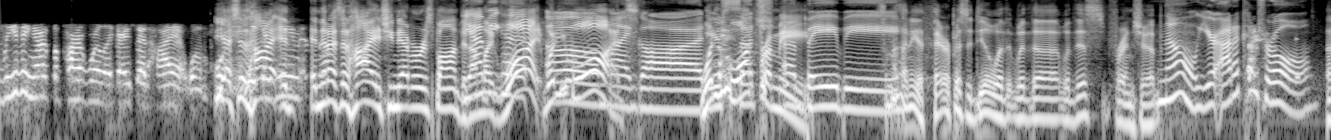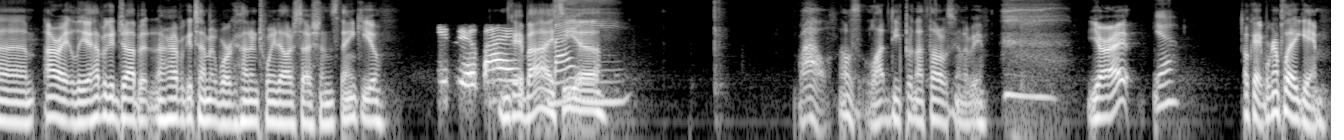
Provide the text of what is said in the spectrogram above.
leaving out the part where like I said hi at one point. Yeah, she said Like, hi, I mean, and, and then I said hi, and she never responded. Yeah, I'm like, because- what? What do you oh want? Oh my god! What do you're you want from me? A baby. Sometimes I need a therapist to deal with with uh, with this friendship. no, you're out of control. Um, all right, Leah, have a good job at have a good time at work. $120 sessions. Thank you. you too. Bye. Okay, bye. See ya. Wow, that was a lot deeper than I thought it was going to be. You all right? Yeah. Okay, we're gonna play a game.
